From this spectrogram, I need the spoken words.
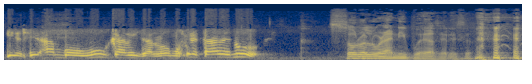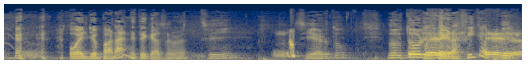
y decir ambos busca mi salomo? Él estaba desnudo. Solo el guaraní puede hacer eso. o el yopará en este caso, ¿verdad? Sí, cierto. Doctor, Pues, eh, te grafica, de- eh,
